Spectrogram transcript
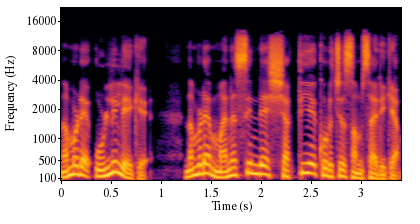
നമ്മുടെ ഉള്ളിലേക്ക് നമ്മുടെ മനസ്സിന്റെ ശക്തിയെക്കുറിച്ച് സംസാരിക്കാം.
